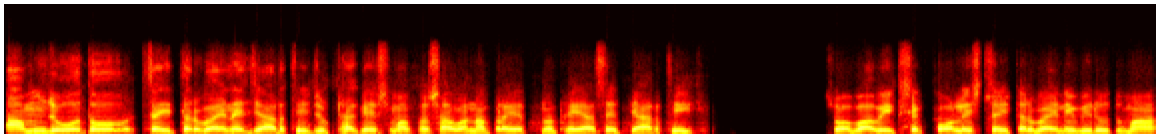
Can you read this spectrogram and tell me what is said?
આમ જુઓ તો ચૈતરભાઈને જ્યારથી જુઠ્ઠા કેસમાં ફસાવાના પ્રયત્નો થયા છે ત્યારથી સ્વાભાવિક છે પોલીસ પોલીસ ચૈતરભાઈની વિરુદ્ધમાં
